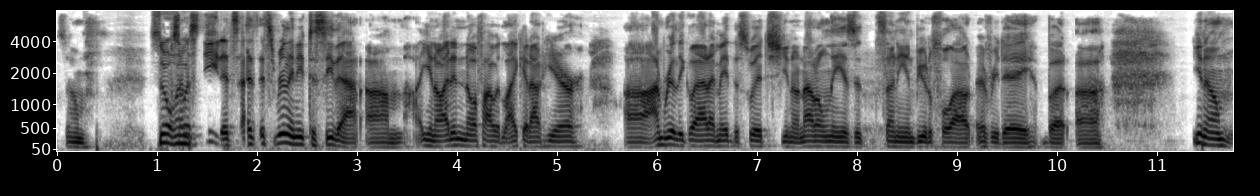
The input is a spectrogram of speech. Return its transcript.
so so, so it's neat. It's it's really neat to see that. Um, you know, I didn't know if I would like it out here. Uh, I'm really glad I made the switch. You know, not only is it sunny and beautiful out every day, but uh, you know,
